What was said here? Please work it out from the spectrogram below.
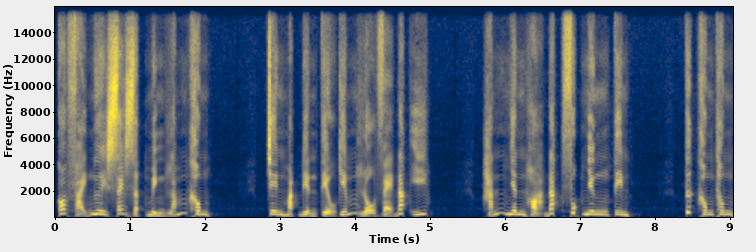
có phải ngươi sẽ giật mình lắm không? Trên mặt điền tiểu kiếm lộ vẻ đắc ý. Hắn nhân họ đắc phúc nhưng tin. Tức không thông,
